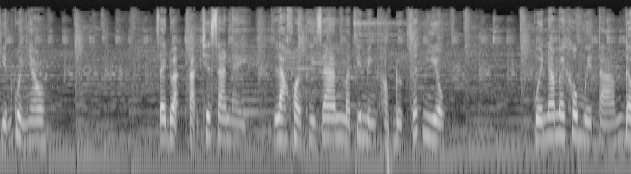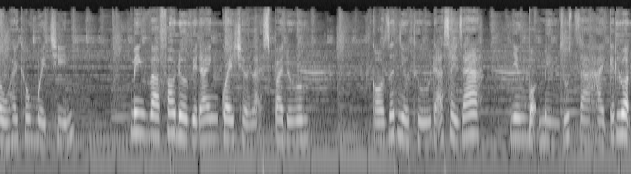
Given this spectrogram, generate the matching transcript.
kiến của nhau. Giai đoạn tạm chia xa này là khoảng thời gian mà team mình học được rất nhiều. Cuối năm 2018, đầu 2019, mình và founder Việt Anh quay trở lại Spider Room. Có rất nhiều thứ đã xảy ra, nhưng bọn mình rút ra hai kết luận.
